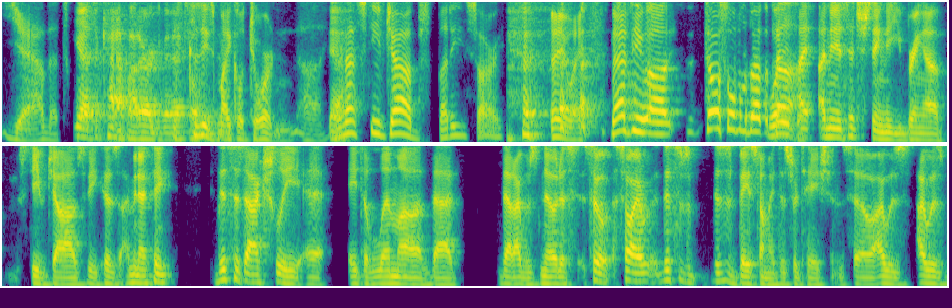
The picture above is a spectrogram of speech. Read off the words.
yeah, that's yeah, it's a cop out argument. because totally he's agree. Michael Jordan. Uh, yeah. You're not Steve Jobs, buddy. Sorry. anyway, Matthew, uh, tell us a little bit about the well, paper. I, I, mean, it's interesting that you bring up Steve Jobs because I mean, I think this is actually a, a dilemma that that I was noticed. So so I this is this is based on my dissertation. So I was I was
